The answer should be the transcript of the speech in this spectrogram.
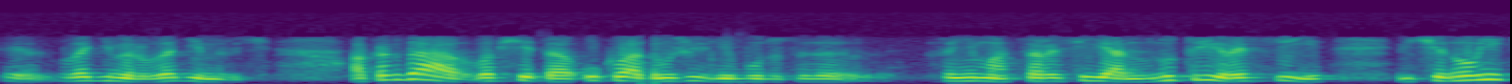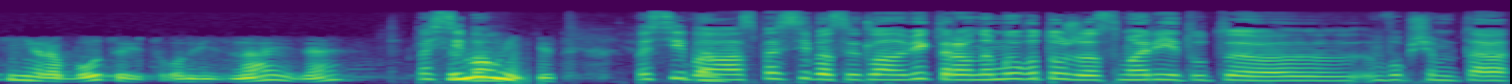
э, Владимир Владимирович, а когда вообще-то укладом жизни будут э, заниматься россиян внутри России? Ведь чиновники не работают, он ведь знает, да? Спасибо. Чиновники Спасибо. Да, спасибо, Светлана Викторовна. Мы вот тоже с Марией тут, э, в общем-то,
